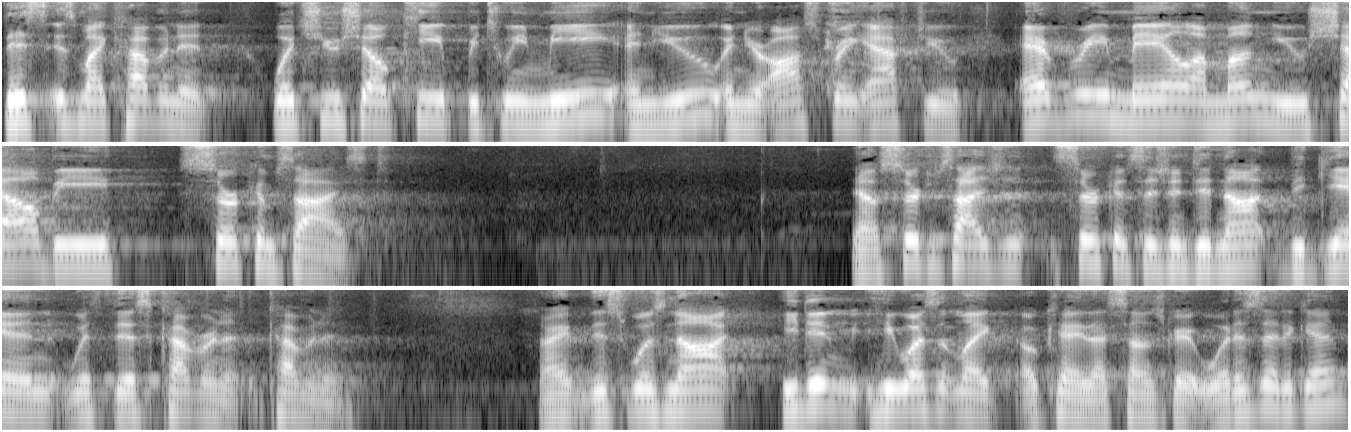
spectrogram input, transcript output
This is my covenant, which you shall keep between me and you and your offspring after you every male among you shall be circumcised. Now, circumcision, circumcision did not begin with this covenant. covenant. Right? This was not, he didn't, he wasn't like, okay, that sounds great. What is it again?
